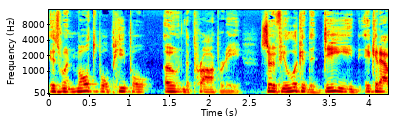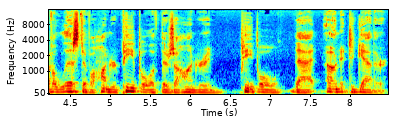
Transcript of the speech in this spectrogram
is when multiple people own the property. So if you look at the deed, it could have a list of 100 people if there's 100 people that own it together.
